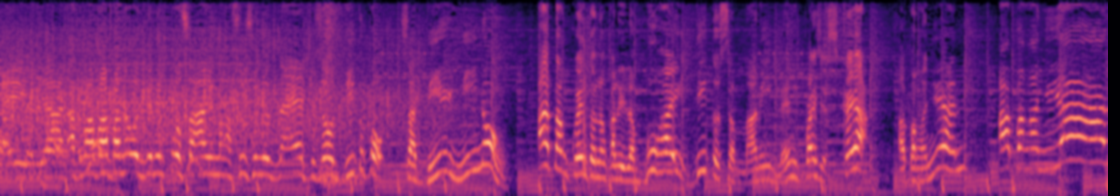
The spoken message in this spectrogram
Ayan. At mapapanood ka rin po sa aming mga susunod na episode dito po sa Dear Ninong. At ang kwento ng kanilang buhay dito sa Money Many Prices. Kaya, abangan nyo yan! Abangan nyo yan!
